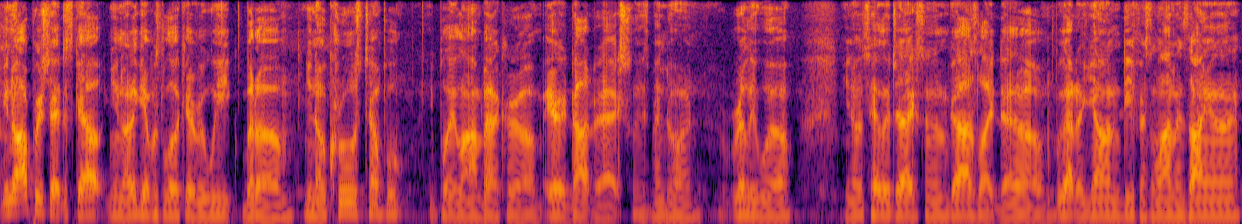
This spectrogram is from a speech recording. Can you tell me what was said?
you know, I appreciate the scout. You know, they give us a look every week. But um, you know, Cruz Temple, he played linebacker. Um, Eric Doctor actually has been doing really well. You know, Taylor Jackson, guys like that. Uh, we got a young defensive lineman Zion.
